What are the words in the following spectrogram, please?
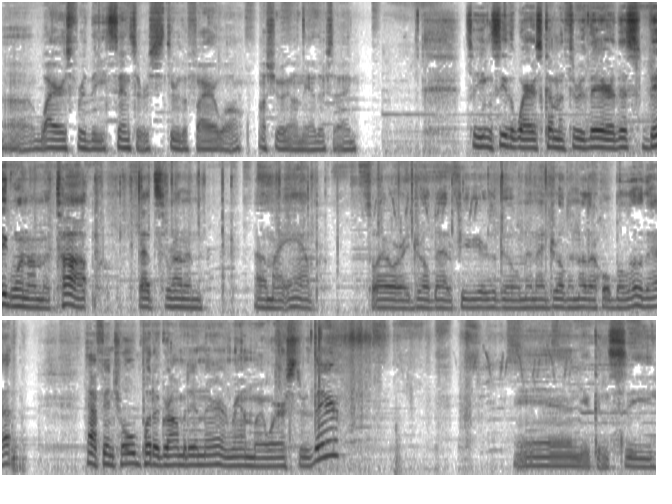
uh, wires for the sensors through the firewall. I'll show you on the other side. So you can see the wires coming through there. This big one on the top, that's running uh, my amp. So I already drilled that a few years ago, and then I drilled another hole below that. Half inch hole, put a grommet in there, and ran my wires through there. And you can see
